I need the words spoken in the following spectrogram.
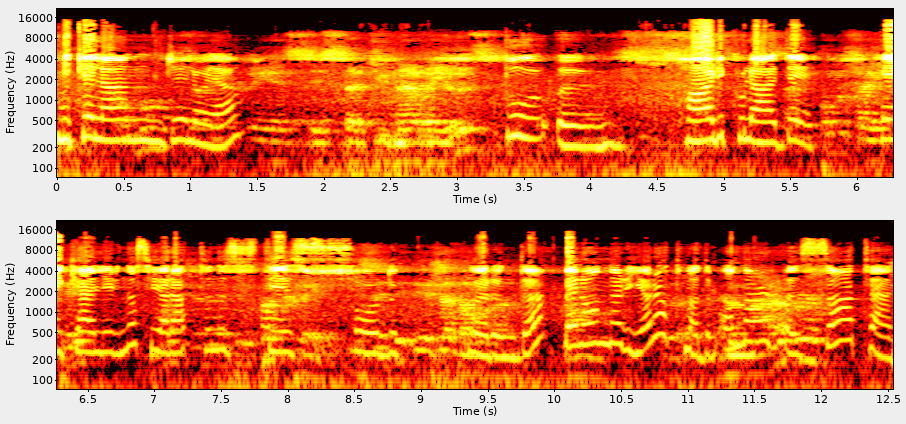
Michelangelo'ya bu e, harikulade heykelleri nasıl yarattınız diye sorduklarında ben onları yaratmadım. Onlar zaten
